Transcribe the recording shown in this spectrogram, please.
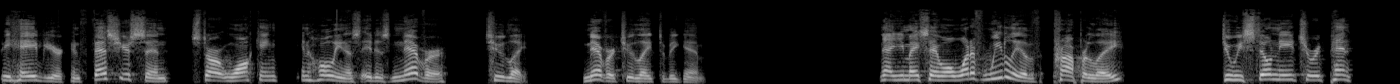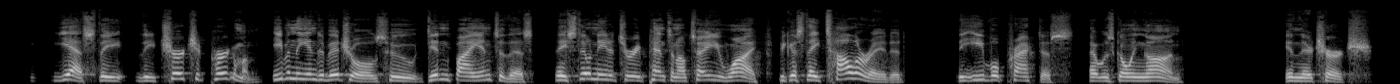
behavior. Confess your sin. Start walking in holiness. It is never too late. Never too late to begin. Now, you may say, well, what if we live properly? Do we still need to repent? Yes, the, the church at Pergamum, even the individuals who didn't buy into this, they still needed to repent. And I'll tell you why. Because they tolerated the evil practice that was going on in their church.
